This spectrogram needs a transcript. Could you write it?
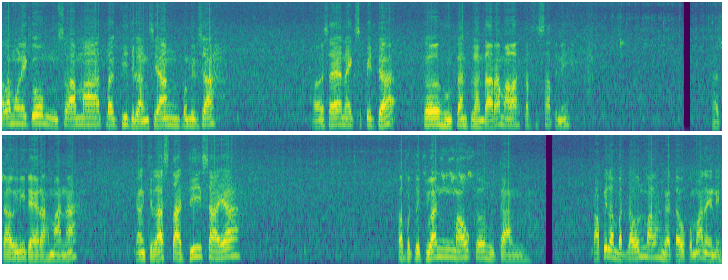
Assalamualaikum, selamat pagi jelang siang pemirsa. Uh, Saya naik sepeda ke hutan belantara malah tersesat ini. Gak tahu ini daerah mana. Yang jelas tadi saya uh, bertujuan mau ke hutan. Tapi lambat laun malah nggak tahu ke mana ini.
